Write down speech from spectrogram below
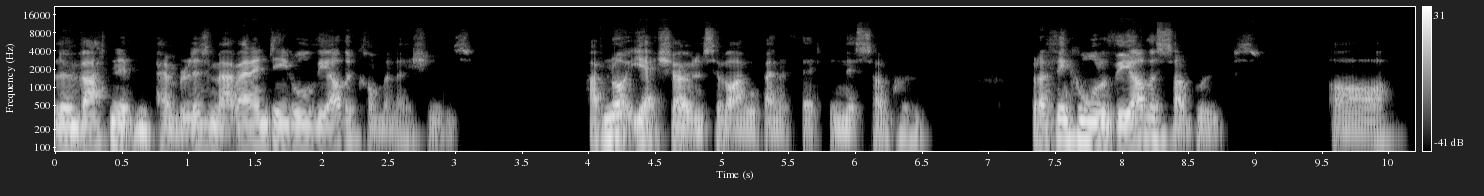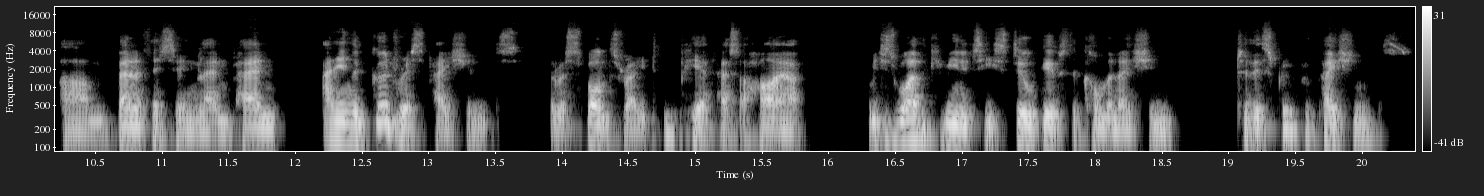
Lenvatinib and pembrolizumab, and indeed all the other combinations, have not yet shown a survival benefit in this subgroup. But I think all of the other subgroups are um, benefiting len-pen, and in the good risk patients, the response rate and PFS are higher, which is why the community still gives the combination to this group of patients.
